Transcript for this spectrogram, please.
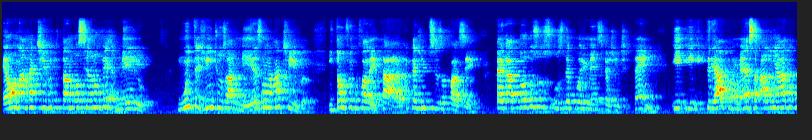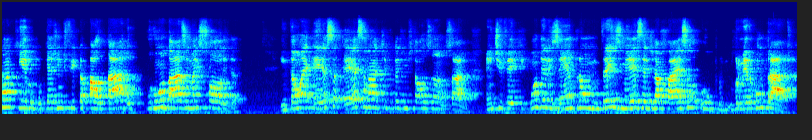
é uma narrativa que está no Oceano Vermelho. Muita gente usa a mesma narrativa. Então, eu falei, cara, o que a gente precisa fazer? Pegar todos os, os depoimentos que a gente tem e, e, e criar a promessa alinhado com aquilo, porque a gente fica pautado por uma base mais sólida. Então, é essa, é essa narrativa que a gente está usando, sabe? A gente vê que quando eles entram, em três meses, ele já faz o, o, o primeiro contrato.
